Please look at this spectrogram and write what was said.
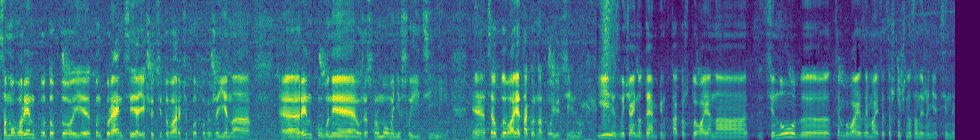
самого ринку, тобто конкуренція, якщо ці товари чи послуги вже є на е, ринку, вони вже сформовані в своїй ціні. Це впливає також на твою ціну. І, звичайно, демпінг також впливає на ціну. Цим буває займається це штучне заниження ціни.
